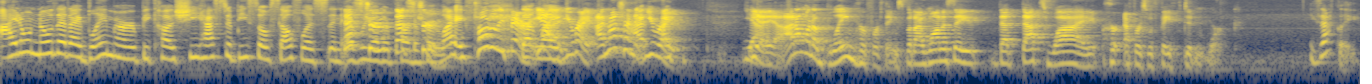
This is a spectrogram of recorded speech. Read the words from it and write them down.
I don't know that I blame her because she has to be so selfless in That's every true. other part That's of true. her life. Totally fair. That, yeah, like, you're right. I'm not trying to. I, you're right. I, yeah. yeah, yeah. I don't want to blame her for things, but I want to say that that's why her efforts with Faith didn't work. Exactly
